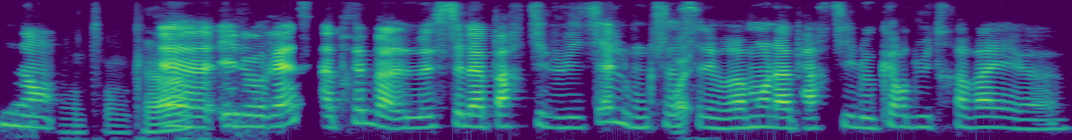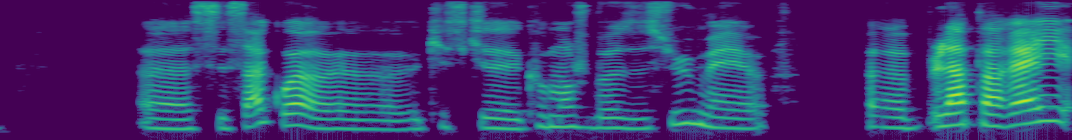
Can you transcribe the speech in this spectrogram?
Non, dans ton cas. heu et le reste après, bah, le c'est la partie logicielle, donc ça, Ouais. c'est vraiment la partie le cœur du travail, heu heu, c'est ça quoi, heu, qu'est-ce que comment je bosse dessus mais heu heu, là pareil,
